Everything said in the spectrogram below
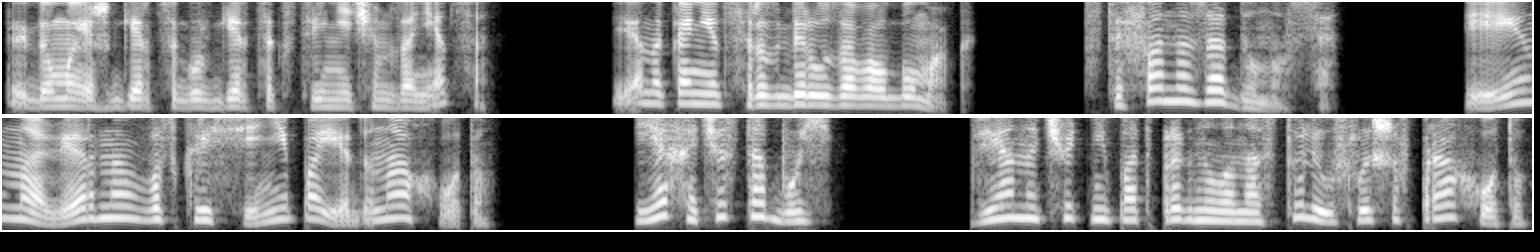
«Ты думаешь, герцогу в герцогстве нечем заняться? Я, наконец, разберу завал бумаг». Стефана задумался. «И, наверное, в воскресенье поеду на охоту». «Я хочу с тобой», Диана чуть не подпрыгнула на стуле, услышав про охоту.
